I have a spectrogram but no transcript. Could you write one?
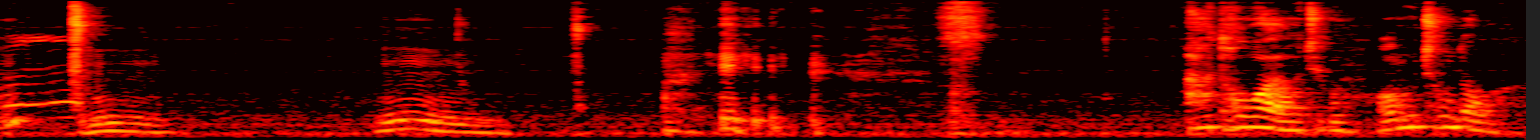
응? 음. 음. 아 더워요 지금 엄청 더워.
